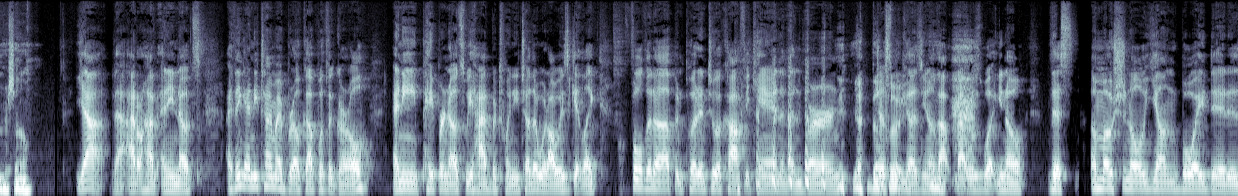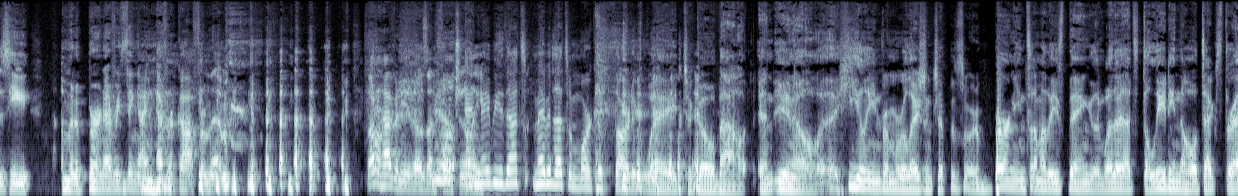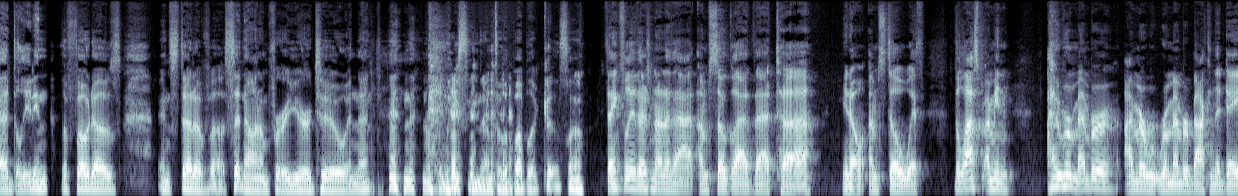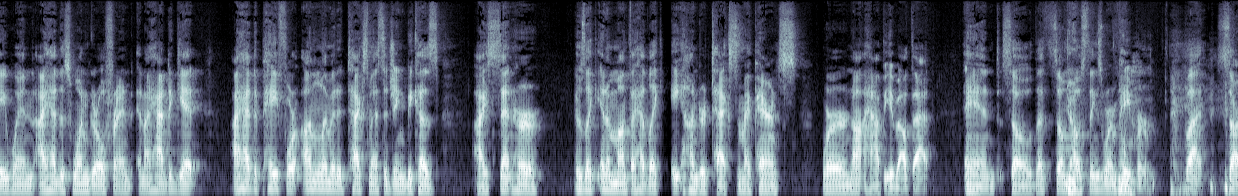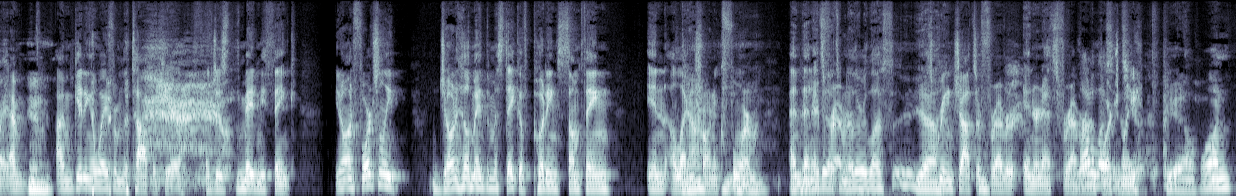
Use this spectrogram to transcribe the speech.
Or so. Yeah, that I don't have any notes. I think anytime I broke up with a girl, any paper notes we had between each other would always get like folded up and put into a coffee can and then burned. Yeah, just because you know that that was what you know this emotional young boy did is he i'm gonna burn everything i Mhm. ever got from them. I don't have any of those You know, unfortunately. and maybe that's maybe that's a more cathartic way to go about and you know uh, healing from a relationship is sort of burning some of these things and whether that's deleting the whole text thread deleting the photos instead of uh, sitting on them for a year or two and then and then releasing them to the public so. Thankfully there's none of that. I'm so glad that uh you know i'm still with the last i mean i remember i remember back in the day when i had this one girlfriend and i had to get i had to pay for unlimited text messaging because I sent her. It was like in a month I had like 800 texts, and my parents were not happy about that. And so that's so Yeah. most things were in paper. But sorry, I'm Yeah. I'm getting away from the topic here. It just made me think. You know, unfortunately, Jonah Hill made the mistake of putting something in electronic Yeah. form, and then Maybe it's that's forever. Another less, yeah. Screenshots are forever. Internet's forever. lot lessons Unfortunately, here. You know, one,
